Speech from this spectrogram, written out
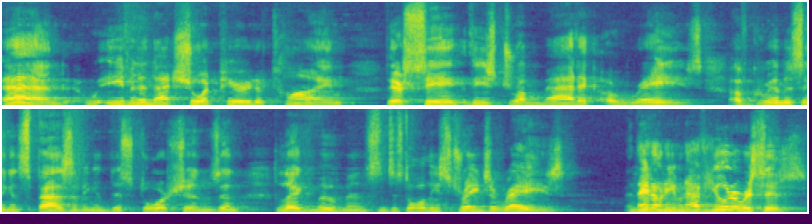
And even in that short period of time, they're seeing these dramatic arrays of grimacing and spasming and distortions and leg movements and just all these strange arrays. And they don't even have uteruses.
